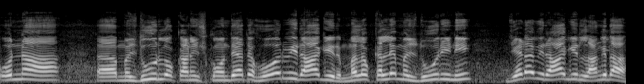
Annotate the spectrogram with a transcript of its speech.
ਉਹਨਾਂ ਮਜ਼ਦੂਰ ਲੋਕਾਂ ਨੂੰ ਛਕਾਉਂਦੇ ਆ ਤੇ ਹੋਰ ਵੀ ਰਾਹਗੀਰ, ਮਤਲਬ ਕੱਲੇ ਮਜ਼ਦੂਰ ਹੀ ਨਹੀਂ, ਜਿਹੜਾ ਵੀ ਰਾਹਗੀਰ ਲੰਘਦਾ।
